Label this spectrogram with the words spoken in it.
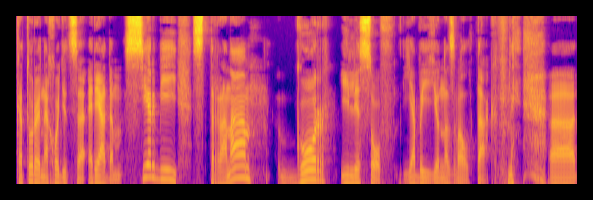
которая находится рядом с Сербией, страна гор и лесов. Я бы ее назвал так. А,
